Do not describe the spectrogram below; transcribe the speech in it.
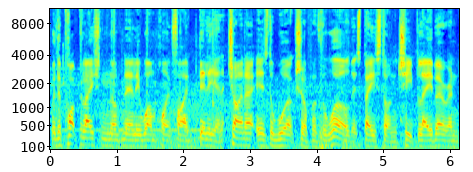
With a population of nearly 1.5 billion, China is the workshop of the world. It's based on cheap labor, and,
